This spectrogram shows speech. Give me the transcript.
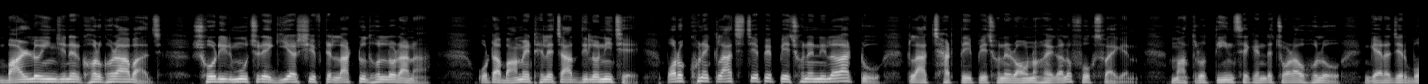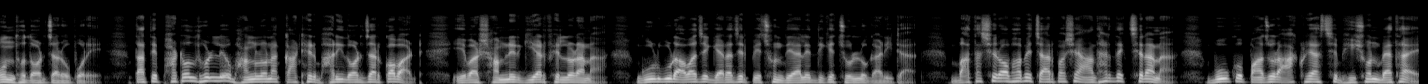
বাড়ল ইঞ্জিনের ঘরঘরা আওয়াজ, শরীর মুচড়ে গিয়ার শিফটে লাট্টু ধরল রানা। ওটা বামে ঠেলে চাঁদ দিল নিচে। পরক্ষণে ক্লাচ চেপে পেছনে নিল লাট্টু। ক্লাচ ছাড়তেই পেছনে রওনা হয়ে গেল ফোক্সওয়াগেন মাত্র তিন সেকেন্ডে চড়াও হলো গ্যারাজের বন্ধ দরজার ওপরে। তাতে ফাটল ধরলেও ভাঙল না কাঠের ভারী দরজার কবাট। এবার সামনের গিয়ার ফেলল রানা। গুড়গুড় আওয়াজে গ্যারাজের পেছন দেয়ালের দিকে চলল গাড়িটা। বাতাসের অভাবে চারপাশে আধার দেখছে রানা। বুক ও পাঁজর আঁকড়ে আসছে ভীষণ ব্যথায়।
